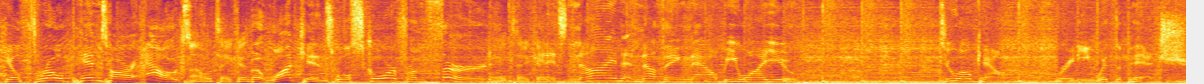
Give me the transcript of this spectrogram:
He'll throw Pintar out. Oh, we'll take it. But Watkins will score from third. We'll take it. And it's 9 0 now BYU. 2 0 count. Brady with the pitch.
